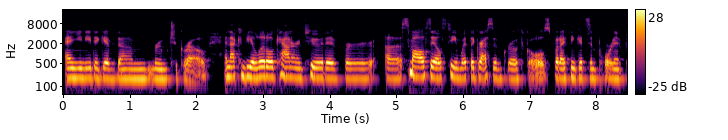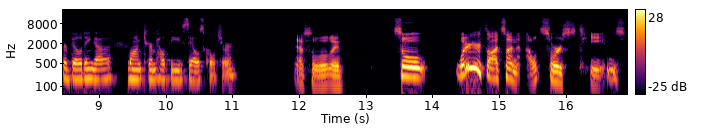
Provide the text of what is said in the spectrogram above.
and you need to give them room to grow. And that can be a little counterintuitive for a small sales team with aggressive growth goals, but I think it's important for building a long term healthy sales culture. Absolutely. So, what are your thoughts on outsourced teams?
